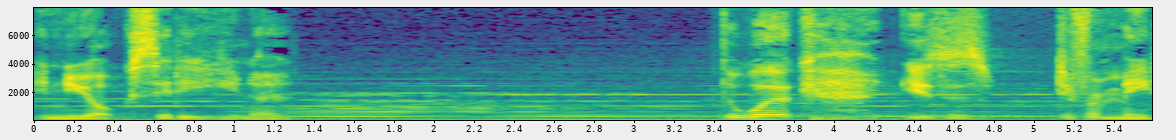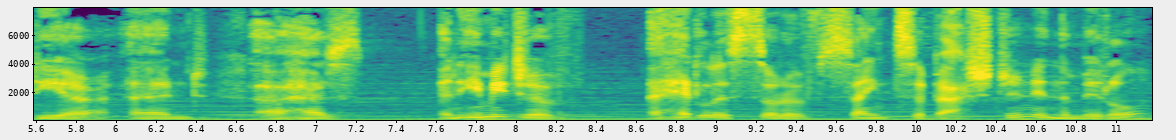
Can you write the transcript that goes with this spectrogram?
in New York City. You know, the work uses different media and uh, has an image of a headless sort of Saint Sebastian in the middle,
